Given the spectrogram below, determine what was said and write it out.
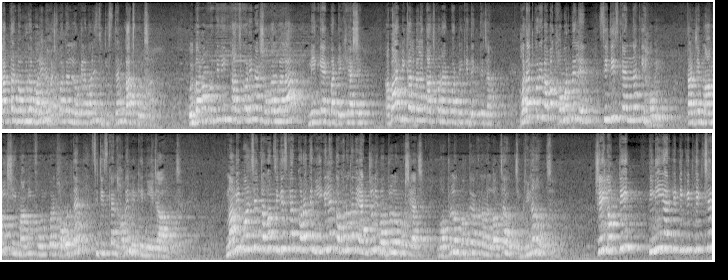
ডাক্তারবাবুরা বলেন হাসপাতালের লোকেরা বলে, সিটি স্ক্যান কাজ করছে ওই বাবা প্রতিদিন কাজ করেন আর সকালবেলা মেয়েকে একবার দেখে আসেন। আবার বিকালবেলা কাজ করার পর মেয়েকে দেখতে যান। হঠাৎ করে বাবা খবর পেলেন, সিটি স্ক্যান নাকি হবে। তার যে মামি, সেই মামি ফোন করে খবর দেন, সিটি স্ক্যান হবে, মেয়েকে নিয়ে যাওয়া হচ্ছে। মামি বলছেন, যখন সিটি স্ক্যান করাতে নিয়ে গেলেন, তখন ওখানে একজনই ভদ্রলোক বসে আছে। ভদ্রলোক বলতে এখন আমার লজ্জা হচ্ছে, ঘৃণা হচ্ছে। সেই লোকটি, তিনিই আর কি টিকিট লিখছেন,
